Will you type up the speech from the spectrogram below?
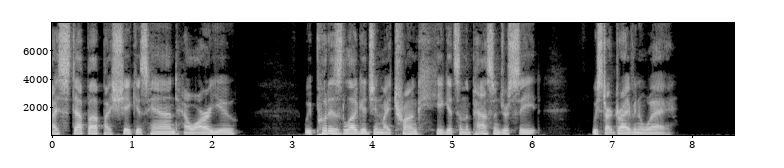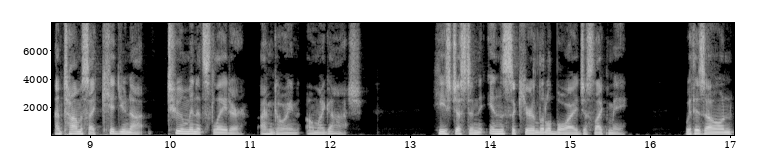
I step up, I shake his hand. How are you? We put his luggage in my trunk. He gets in the passenger seat. We start driving away. And Thomas, I kid you not, two minutes later, I'm going, oh my gosh. He's just an insecure little boy, just like me, with his own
